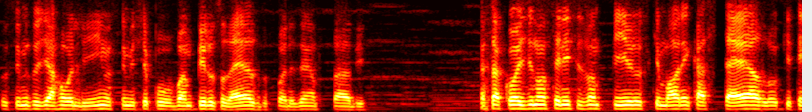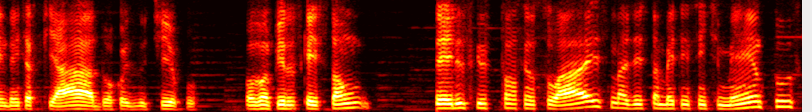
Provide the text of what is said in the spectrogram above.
dos filmes do Jean Rollin, os filmes tipo Vampiros Lesbos, por exemplo, sabe? Essa coisa de não serem esses vampiros que moram em castelo, que tem dente afiado, ou coisa do tipo. Os vampiros que eles são seres que são sensuais, mas eles também têm sentimentos.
